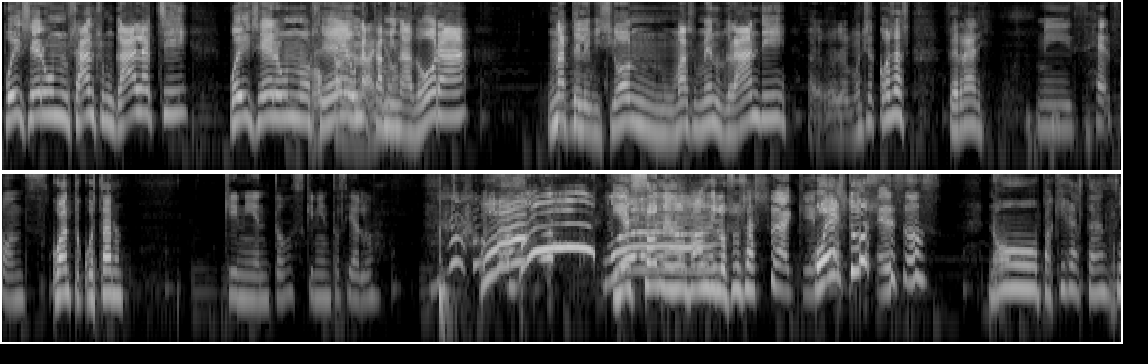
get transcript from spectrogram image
puede ser un Samsung Galaxy, puede ser un, no Roca sé, una año. caminadora, una televisión más o menos grande, eh, muchas cosas. Ferrari, Mis headphones, ¿cuánto costaron? 500, 500 y algo. ¿Y esos son en ¿para dónde los usas? Aquí. ¿O estos? Esos. No, ¿para qué gastaste?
